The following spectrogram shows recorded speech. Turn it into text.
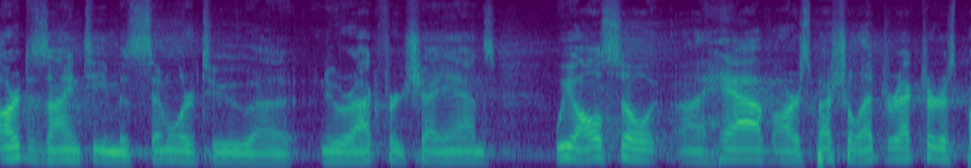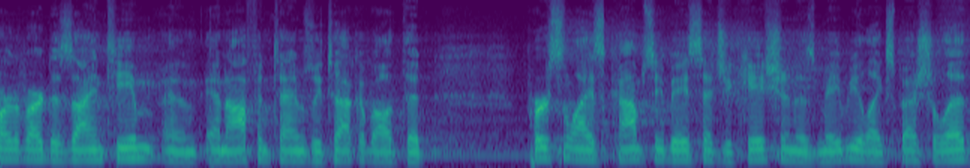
Our design team is similar to uh, New Rockford Sheyenne's. We also uh, have our special ed director as part of our design team, and, and oftentimes we talk about that personalized competency-based education is maybe like special ed,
